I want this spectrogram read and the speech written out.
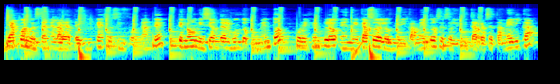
ya cuando está en el área técnica, eso es importante, tenga omisión de algún documento, por ejemplo, en el caso de los medicamentos se solicita receta médica.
